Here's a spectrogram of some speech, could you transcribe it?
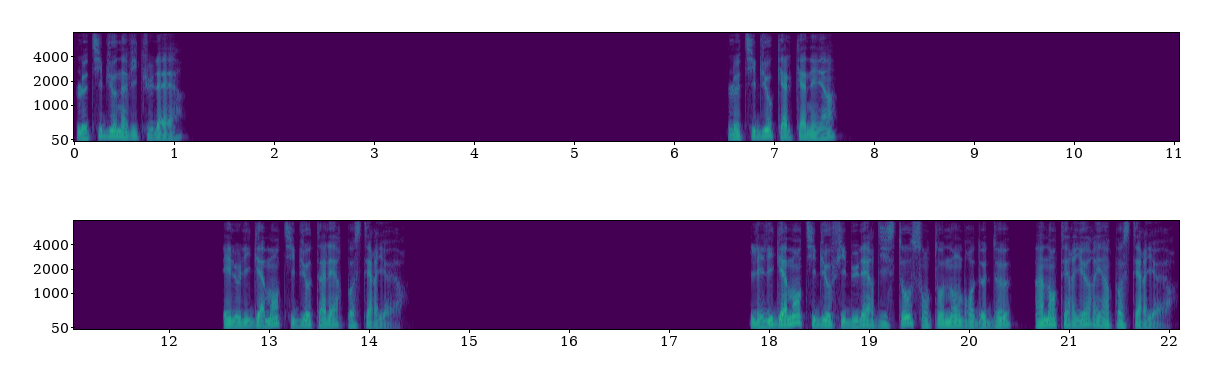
le tibionaviculaire, le tibio-calcanéen, et le ligament tibiotalaire postérieur. Les ligaments tibiofibulaires distaux sont au nombre de deux, un antérieur et un postérieur.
